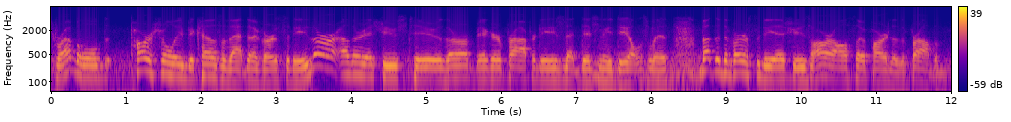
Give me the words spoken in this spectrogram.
struggled partially because of that diversity. There are other issues too. There are bigger properties that Disney deals with, but the diversity issues are also part of the problem.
